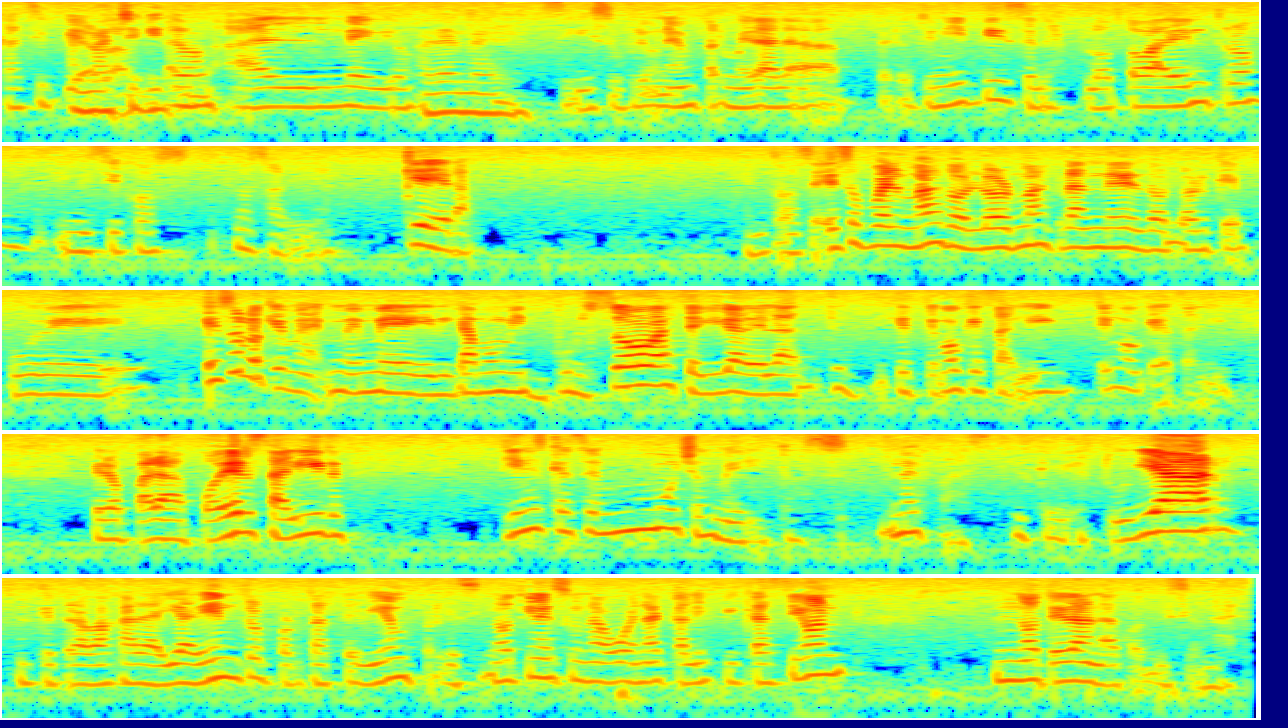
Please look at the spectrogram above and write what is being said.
Casi pierdo más a- chiquito? Al, al medio. Al del medio. Sí, sufrió una enfermedad, la peritonitis, se le explotó adentro y mis hijos no sabían qué era. Entonces, eso fue el más dolor, más grande dolor que pude. Eso es lo que me, me- me, digamos, me impulsó a seguir adelante. Dije, tengo que salir, tengo que salir. Pero para poder salir, tienes que hacer muchos méritos. No es fácil. Tienes que estudiar, tienes que trabajar ahí adentro, portarte bien, porque si no tienes una buena calificación, no te dan la condicional.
